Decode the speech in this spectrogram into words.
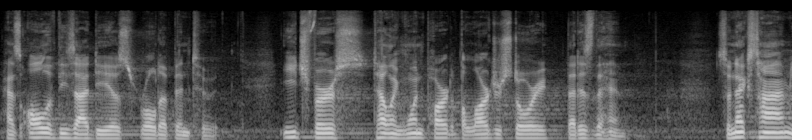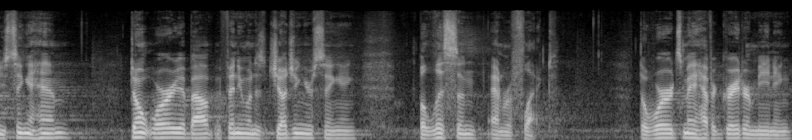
has all of these ideas rolled up into it, each verse telling one part of the larger story that is the hymn. So, next time you sing a hymn, don't worry about if anyone is judging your singing, but listen and reflect. The words may have a greater meaning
